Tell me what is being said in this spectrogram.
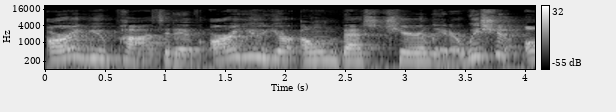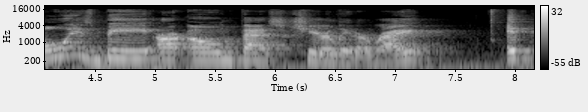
Are you positive? Are you your own best cheerleader? We should always be our own best cheerleader, right? If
